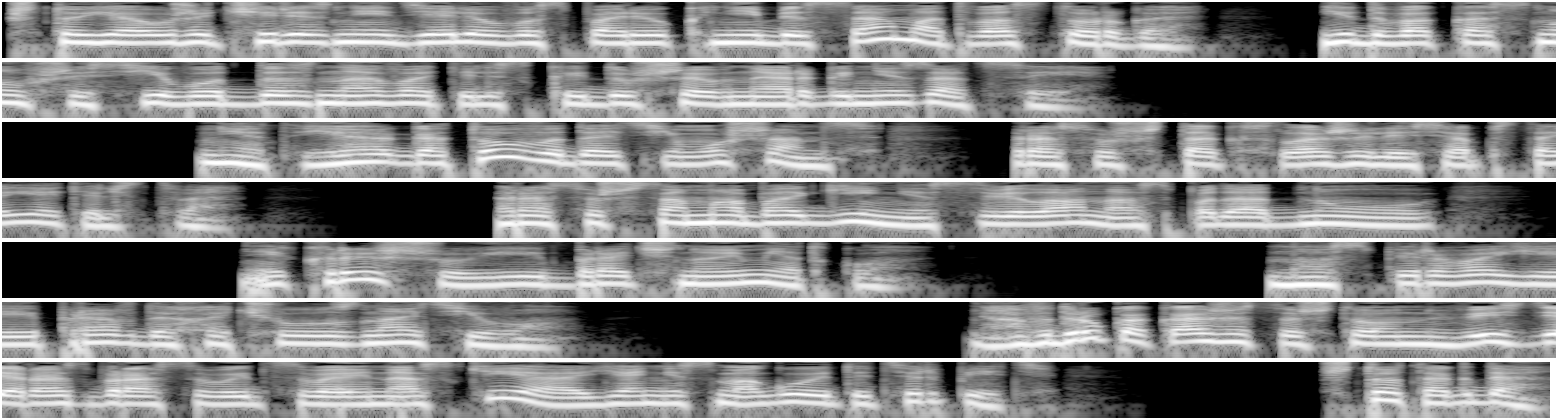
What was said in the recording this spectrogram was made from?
Что я уже через неделю воспарю к небесам от восторга, едва коснувшись его дознавательской душевной организации? Нет, я готова дать ему шанс, раз уж так сложились обстоятельства. Раз уж сама богиня свела нас под одну и крышу, и брачную метку. Но сперва я и правда хочу узнать его. А вдруг окажется, что он везде разбрасывает свои носки, а я не смогу это терпеть? Что тогда?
